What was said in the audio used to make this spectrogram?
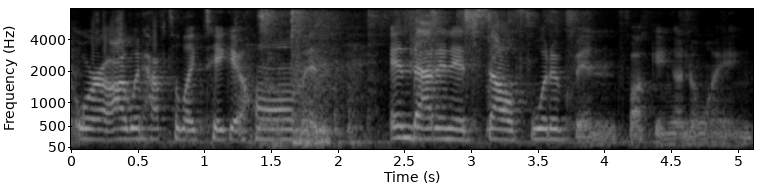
or i would have to like take it home and and that in itself would have been fucking annoying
